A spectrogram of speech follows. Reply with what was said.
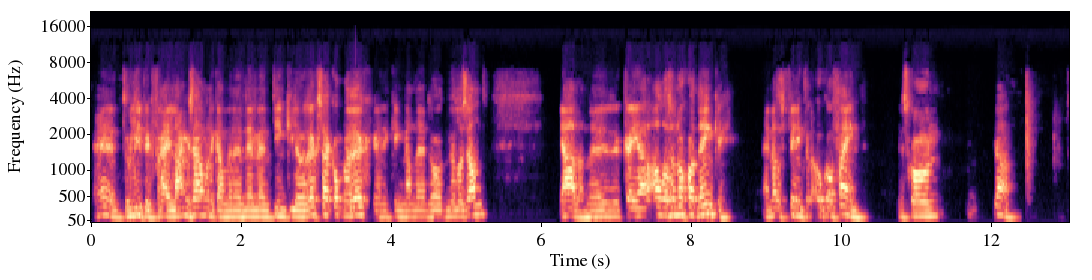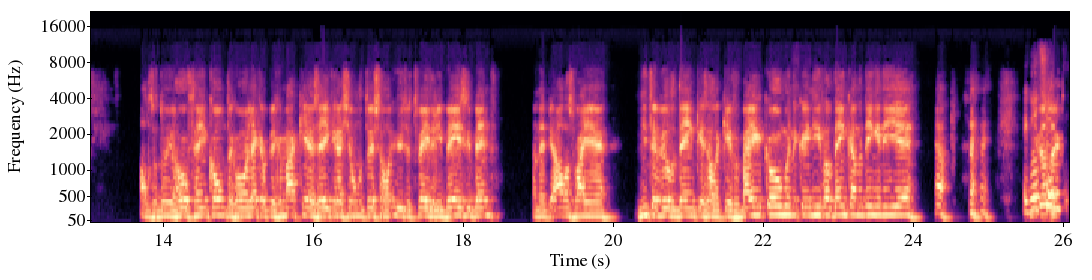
hè, toen liep ik vrij langzaam, want ik had mijn, mijn- mijn 10 kilo rugzak op mijn rug. En ik ging dan eh, door het mulle zand. Ja, dan kan je aan alles en nog wat denken. En dat vind ik dan ook wel fijn. Dus gewoon, ja, alles wat door je hoofd heen komt en gewoon lekker op je gemakje. Zeker als je ondertussen al een uurtje, twee, drie bezig bent. Dan heb je alles waar je niet aan wilde denken, is al een keer voorbij gekomen. En dan kun je in ieder geval denken aan de dingen die, eh, ja, Ik wil het wel zo,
